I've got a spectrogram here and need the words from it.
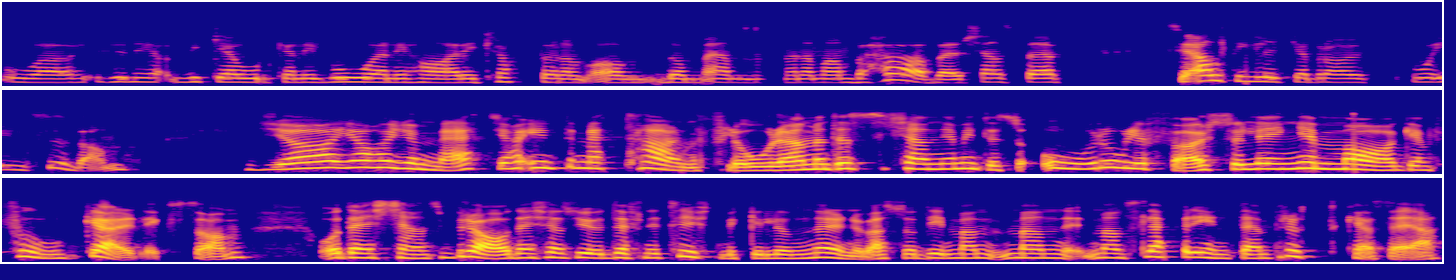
och hur ni, vilka olika nivåer ni har i kroppen av, av de ämnena man behöver. Känns det, ser allting lika bra ut på insidan? Ja, jag har ju mätt. Jag har inte mätt tarmfloran, men det känner jag mig inte så orolig för så länge magen funkar liksom. Och den känns bra och den känns ju definitivt mycket lugnare nu. Alltså det, man, man, man släpper inte en prutt kan jag säga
